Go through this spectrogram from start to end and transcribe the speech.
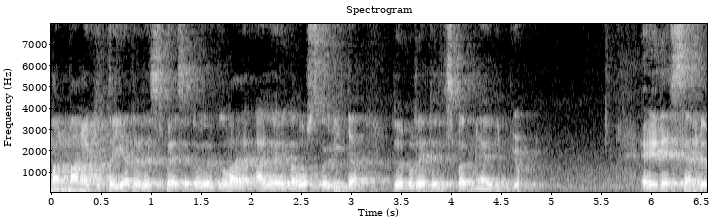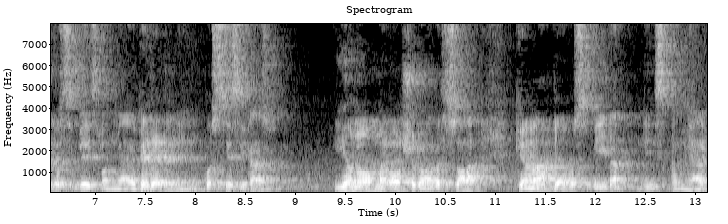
Man mano che tagliate le spese dovete trovare aree della vostra vita dove potete risparmiare di più. Ed è sempre possibile risparmiare, credetemi, in qualsiasi caso. Io non ho mai conosciuto una persona che non abbia la possibilità di risparmiare.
